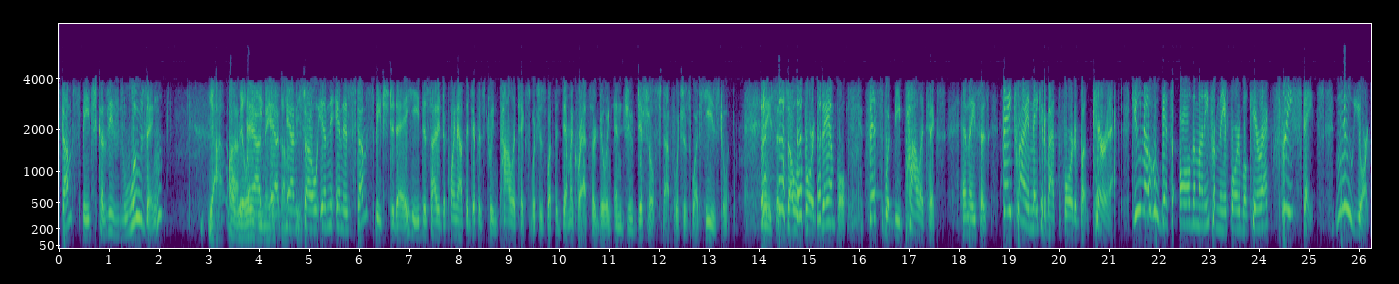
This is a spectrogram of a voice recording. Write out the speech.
stump speech because he's losing. Yeah. Oh, really? Uh, and, he made and, a stump and speech. so in in his stump speech today, he decided to point out the difference between politics, which is what the Democrats are doing, and judicial stuff, which is what he's doing. And he said, so for example, this would be politics. And he says, they try and make it about the Affordable Care Act. Do you know who gets all the money from the Affordable Care Act? Three states New York,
